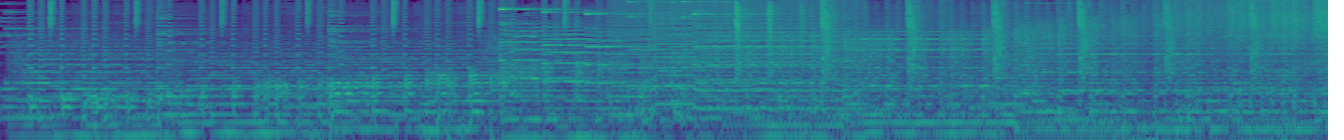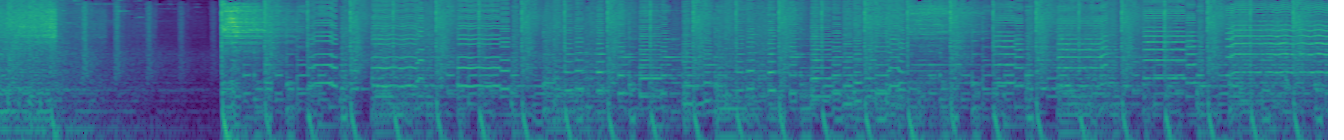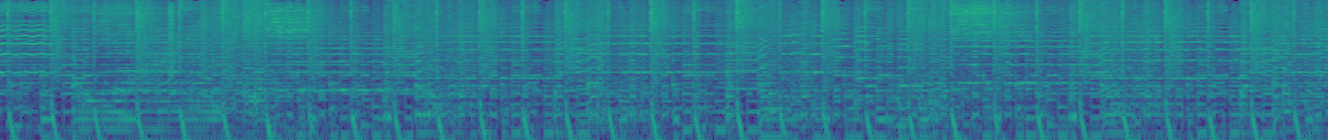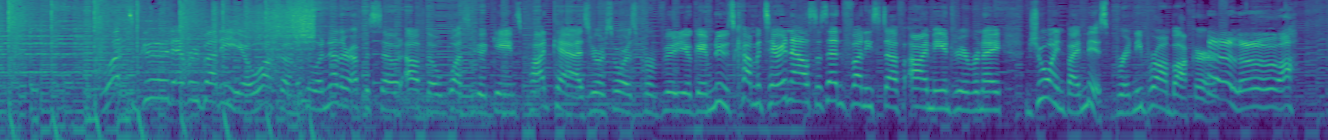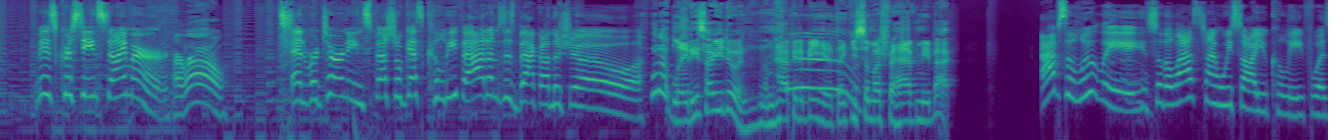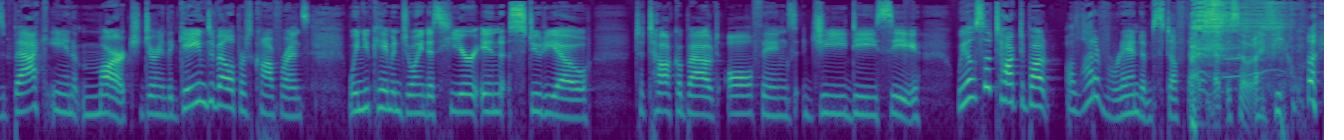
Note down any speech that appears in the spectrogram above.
What's another episode of the What's Good Games podcast, your source for video game news, commentary, analysis, and funny stuff. I'm Andrea Renee, joined by Miss Brittany Brombacher. Hello. Miss Christine Steimer. Hello. And returning special guest Kahlief Adams is back on the show. What up, ladies? How are you doing? I'm happy to be here. Thank you so much for having me back. Absolutely. So the last time we saw you, Kahlief, was back in March during the Game Developers Conference when you came and joined us here in studio to talk about all things GDC. We also talked about a lot of random stuff that episode, I feel like.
